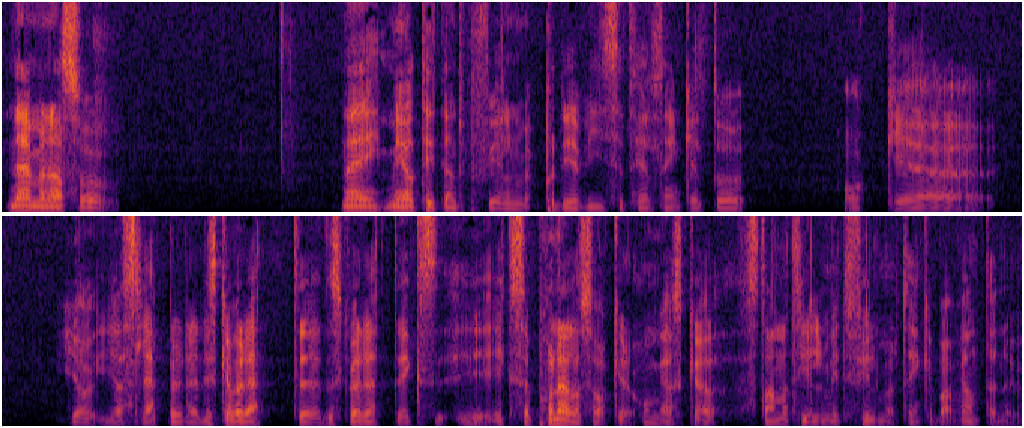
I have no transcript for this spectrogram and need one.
nej men alltså. Nej, men jag tittar inte på film på det viset helt enkelt. Och, och eh, jag, jag släpper det där. Det ska vara rätt, eh, det ska vara rätt ex, exceptionella saker om jag ska stanna till mitt filmer och tänka bara vänta nu.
